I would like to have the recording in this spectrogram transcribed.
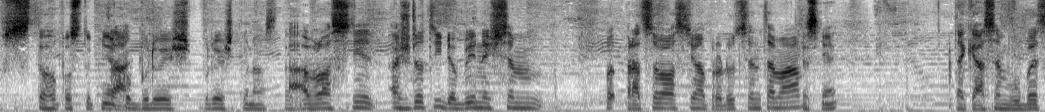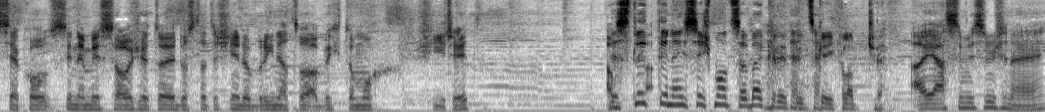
z toho postupně Tak. jako buduješ, buduješ tu nástavu. A vlastně až do té doby, než jsem pracoval s těma producentama, Jasně. tak já jsem vůbec jako si nemyslel, že to je dostatečně dobrý na to, abych to mohl šířit. A- Jestli ty nejseš moc sebekritický chlapče. A já si myslím, že ne.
